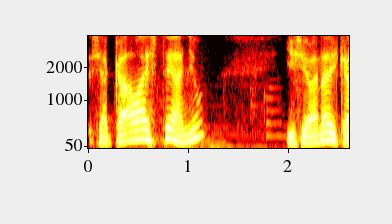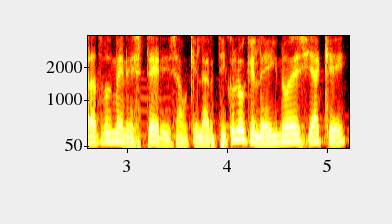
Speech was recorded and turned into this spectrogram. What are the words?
se acaba este año y se van a dedicar a otros menesteres, aunque el artículo que leí no decía qué,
